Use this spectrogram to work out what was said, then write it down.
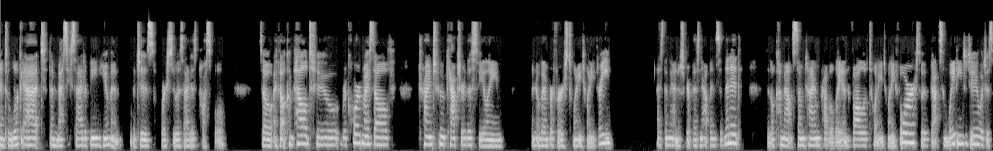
and to look at the messy side of being human, which is where suicide is possible. So I felt compelled to record myself trying to capture this feeling on November 1st, 2023, as the manuscript has now been submitted. It'll come out sometime probably in fall of 2024. So we've got some waiting to do, which is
